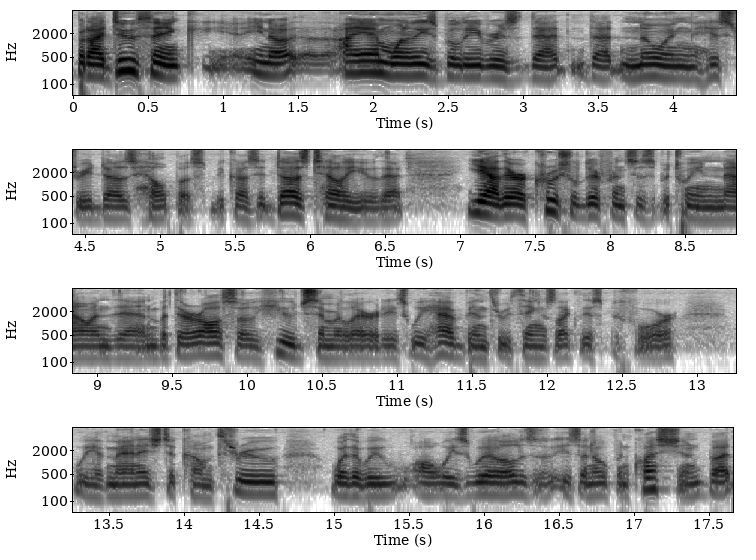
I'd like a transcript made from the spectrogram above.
but I do think, you know, I am one of these believers that that knowing history does help us because it does tell you that. Yeah, there are crucial differences between now and then, but there are also huge similarities. We have been through things like this before. We have managed to come through. Whether we always will is, is an open question, but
